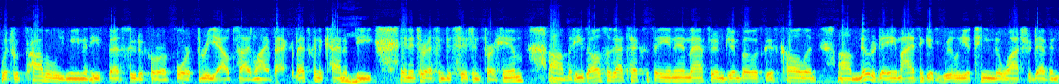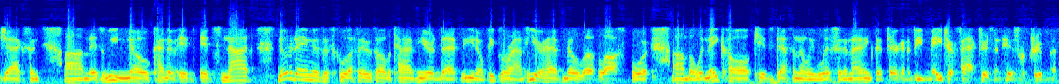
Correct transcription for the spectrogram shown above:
which would probably mean that he's best suited for a four three outside linebacker? That's going to kind of mm-hmm. be an interesting decision for him. Uh, but he's also got Texas A&M after him. Jimbo is, is calling um, Notre Dame. I think it's really a team to watch for Devin Jackson. Um, as we know, kind of it, it's not Notre Dame is a school. I say this all the time here that you know people around here have no love lost for, um, but when they call, kids definitely listen, and I think that they're going to be major factors in his recruitment.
